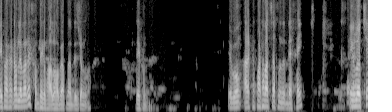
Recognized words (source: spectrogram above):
এই পাঠাটা হলে পারে সব থেকে ভালো হবে আপনাদের জন্য। দেখুন। এবং আরেকটা পাঠা বাচ্চা আপনাদের দেখাই। এগুলো হচ্ছে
